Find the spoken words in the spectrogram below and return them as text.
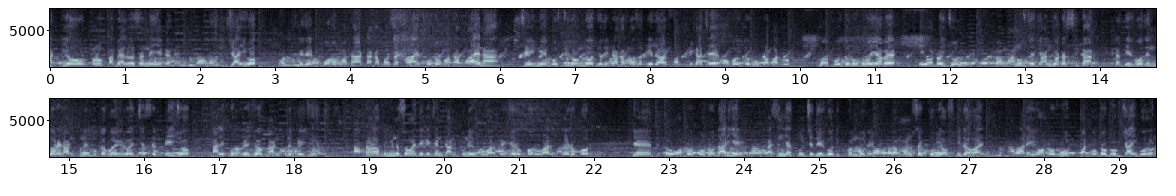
আরটিওর কোনো ভ্যালুয়েশন নেই এখানে। যাই হোক, এদের বড় মাথা টাকা পয়সা খায়, ছোট মাথা পায় না। সেই নিয়ে গোষ্ঠীদ্বন্দ্ব, যদি টাকা পয়সা দিয়ে দেওয়া সব ঠিক আছে, অবৈধ রুট আবার বৈধ রুট হয়ে যাবে, এই অটোই চলবে। এবার মানুষ যে যানজটের শিকার, এটা দীর্ঘদিন ধরে ডানকুনির বুকে হয়েই রয়েছে, সে ব্রিজ হোক, কালীপুর ব্রিজ হোক, ডানকুনি ব্রিজ হোক। আপনারাও বিভিন্ন সময় দেখেছেন ডানকুনি ওভার ব্রিজের উপর ওয়ার্লপুলের উপর, যে অটো টোটো দাঁড়িয়ে প্যাসেঞ্জার তুলছে দীর্ঘক্ষণ ধরে। মানুষের খুবই অসুবিধা হয়। আর এই অটো রুট বা টোটো রুট যাই বলুন,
